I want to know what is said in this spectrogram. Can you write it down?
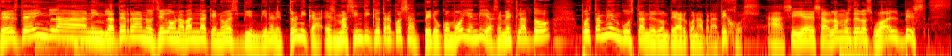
Desde England, Inglaterra, nos llega una banda que no es bien bien electrónica, es más indie que otra cosa, pero como hoy en día se mezcla todo, pues también gustan de tontear con aparatejos. Así es, hablamos de los Wild Beasts.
